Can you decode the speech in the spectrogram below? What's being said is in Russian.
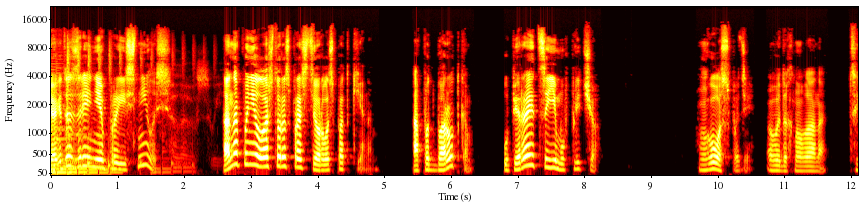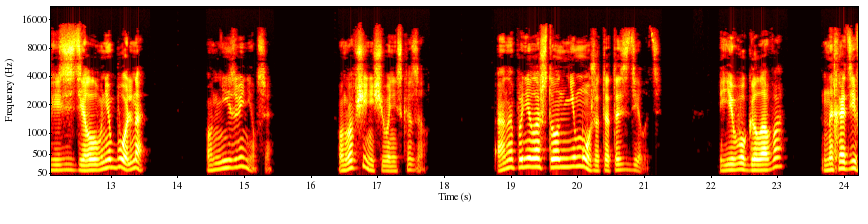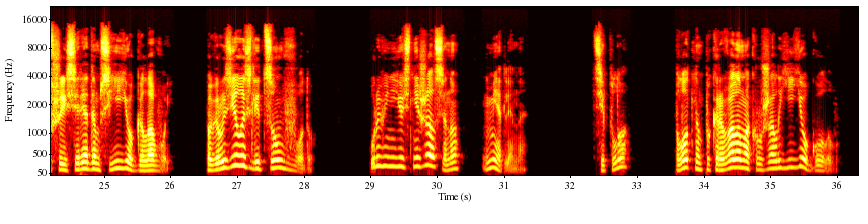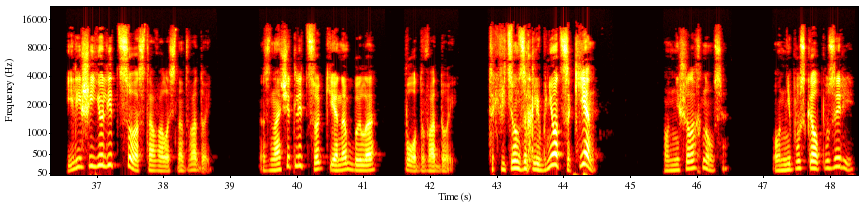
Когда зрение прояснилось, она поняла, что распростерлась под Кеном, а подбородком упирается ему в плечо. «Господи!» — выдохнула она. «Ты сделал мне больно!» Он не извинился. Он вообще ничего не сказал. Она поняла, что он не может это сделать. Его голова, находившаяся рядом с ее головой, погрузилась лицом в воду. Уровень ее снижался, но медленно. Тепло плотным покрывалом окружало ее голову, и лишь ее лицо оставалось над водой. Значит, лицо Кена было под водой. Так ведь он захлебнется, Кен! Он не шелохнулся. Он не пускал пузыри.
